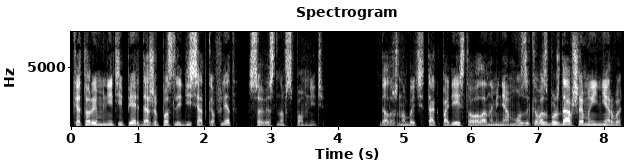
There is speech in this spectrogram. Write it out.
который мне теперь, даже после десятков лет, совестно вспомнить. Должно быть, так подействовала на меня музыка, возбуждавшая мои нервы,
